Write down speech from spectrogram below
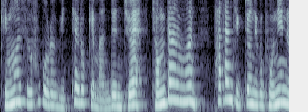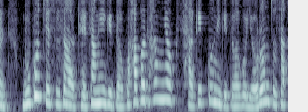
김문수 후보를 위태롭게 만든 죄. 정당은 파산 직전이고 본인은 무고죄 수사 대상이기도 하고 하버드 학력 사기꾼이기도 하고 여론조사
